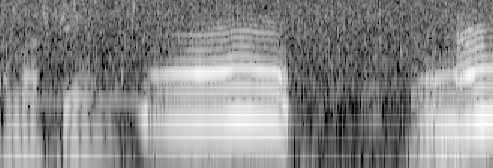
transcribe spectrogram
Está más bien. Mm.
